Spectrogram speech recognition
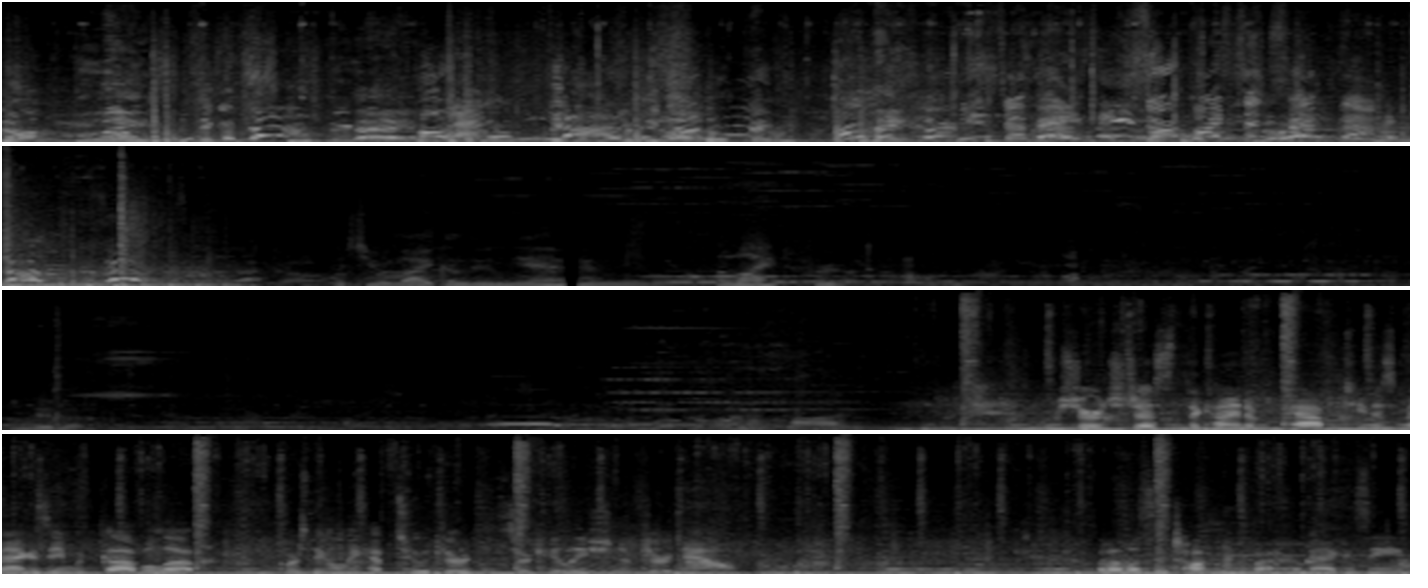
dumb? Police! You think I'm stupid? Hey! Huh? You think I'm freaking stupid? Hey! Sir, step back! Sir, I said step back! Would you like a Lumiere? A light fruit? I'm sure it's just the kind of pap Tina's magazine would gobble up. Of course, they only have two-thirds the circulation of Dirt now. Well, I wasn't talking about her magazine.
